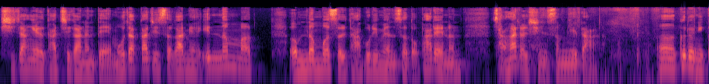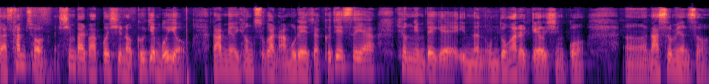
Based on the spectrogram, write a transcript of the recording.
시장에 같이 가는데 모자까지 써가며 있는 멋 없는 멋을 다 부리면서도 발에는 장화를 신습니다. 어, 그러니까 삼촌 신발 바꿔 신어 그게 뭐요? 라며 형수가 나무래자 그제서야 형님 댁에 있는 운동화를 깨어 신고 어, 나서면서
